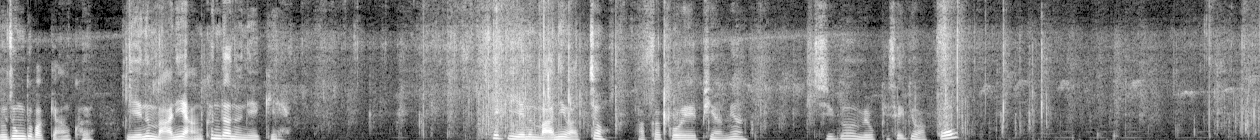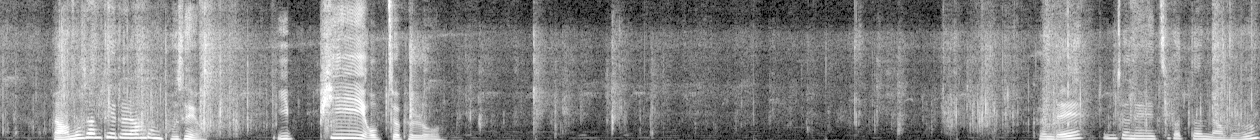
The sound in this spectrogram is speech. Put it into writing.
요 정도밖에 안 커요. 얘는 많이 안 큰다는 얘기예요. 색이 얘는 많이 왔죠? 아까 거에 비하면 지금 이렇게 색이 왔고 나무 상태를 한번 보세요. 잎이 없죠, 별로. 그런데 좀 전에 찍었던 나무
